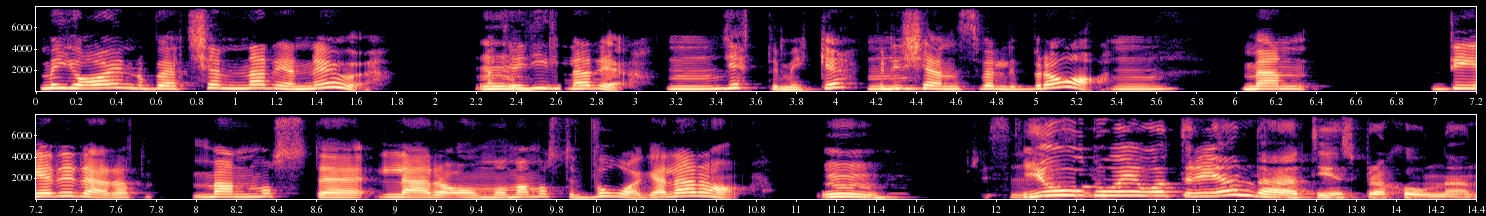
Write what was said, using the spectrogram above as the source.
men jag har ändå börjat känna det nu. Att jag Mm. gillar det Mm. jättemycket. För Mm. det känns väldigt bra. Mm. Men det är det där att man måste lära om och man måste våga lära om. Mm. Precis. Jo, då är återigen det här till inspirationen.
